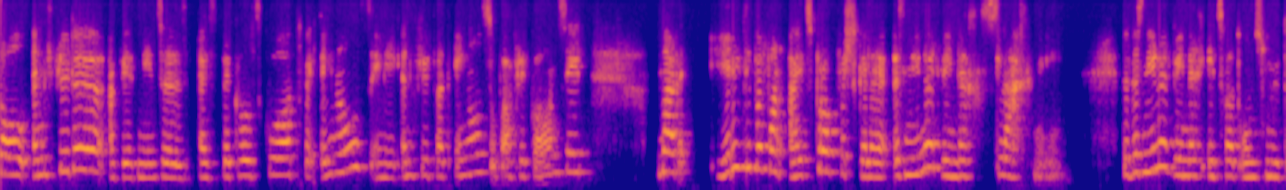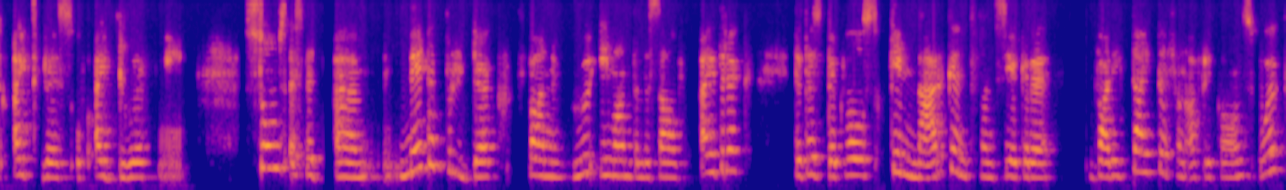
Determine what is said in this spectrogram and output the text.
taalinvloede. Ek weet mense is, is dikwels kwaad vir Engels en die invloed wat Engels op Afrikaans het. Maar hierdie tipe van uitspraakverskille is nie noodwendig sleg nie. Dit is nie noodwendig iets wat ons moet uitwis of uitdoof nie. Soms is dit um net 'n produk van hoe iemand hulle self uitdruk dit is dikwels kenmerkend van sekere variëteite van Afrikaans ook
